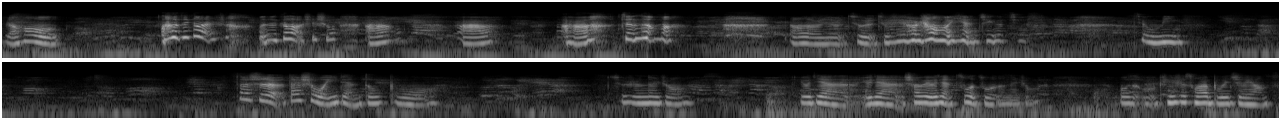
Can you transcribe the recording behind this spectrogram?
然后 我就跟老师说，我就跟老师说啊啊啊，真的吗？然后老师就就就是要让我演这个角色，救命！但是，但是我一点都不，就是那种有点、有点、稍微有点做作的那种。我我平时从来不会这个样子。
